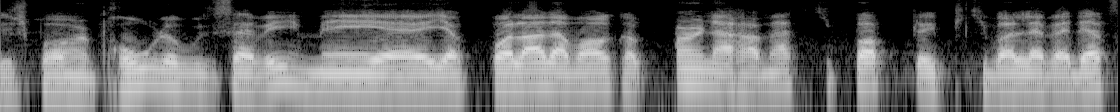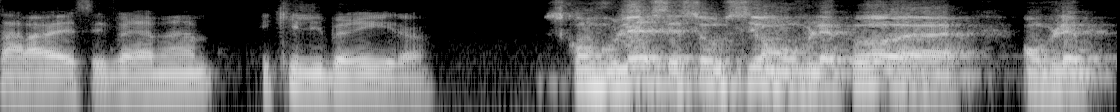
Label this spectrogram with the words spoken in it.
je suis pas un pro, là, vous le savez, mais euh, il n'y a pas l'air d'avoir comme un aromate qui pop et qui vole la vedette. Ça a l'air, c'est vraiment équilibré. Là. Ce qu'on voulait, c'est ça aussi. On voulait pas, euh, on voulait,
